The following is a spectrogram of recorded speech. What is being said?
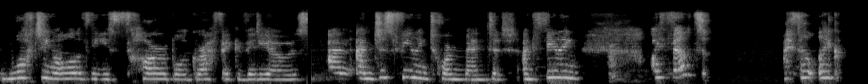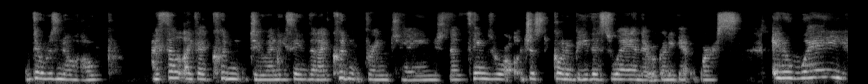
watching all of these horrible graphic videos and, and just feeling tormented and feeling i felt I felt like there was no hope. I felt like I couldn't do anything, that I couldn't bring change, that things were just going to be this way and they were going to get worse. In a way,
